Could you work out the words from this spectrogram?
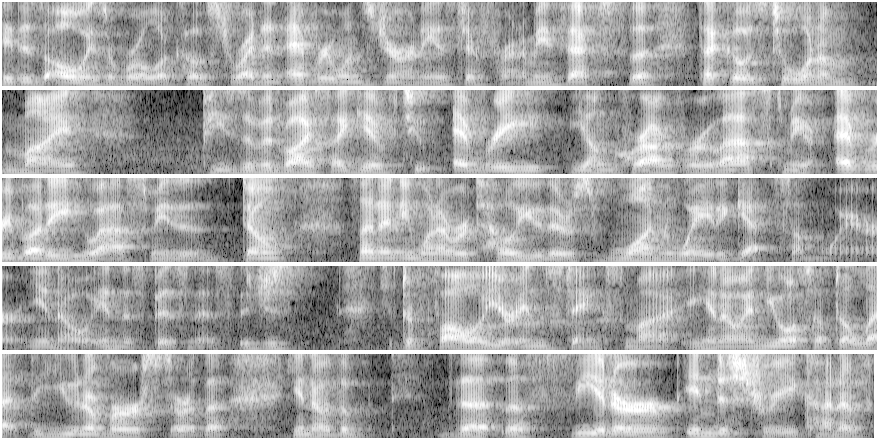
it is always a roller coaster ride, and everyone's journey is different. I mean, that's the that goes to one of my pieces of advice I give to every young choreographer who asks me, or everybody who asks me, that don't let anyone ever tell you there's one way to get somewhere. You know, in this business, they just you have to follow your instincts. My, you know, and you also have to let the universe or the you know the the the theater industry kind of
